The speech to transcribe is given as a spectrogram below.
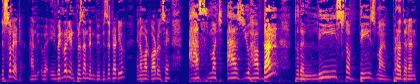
desolate? And when were you in prison when we visited you? You know what God will say? As much as you have done to the least of these my brethren,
